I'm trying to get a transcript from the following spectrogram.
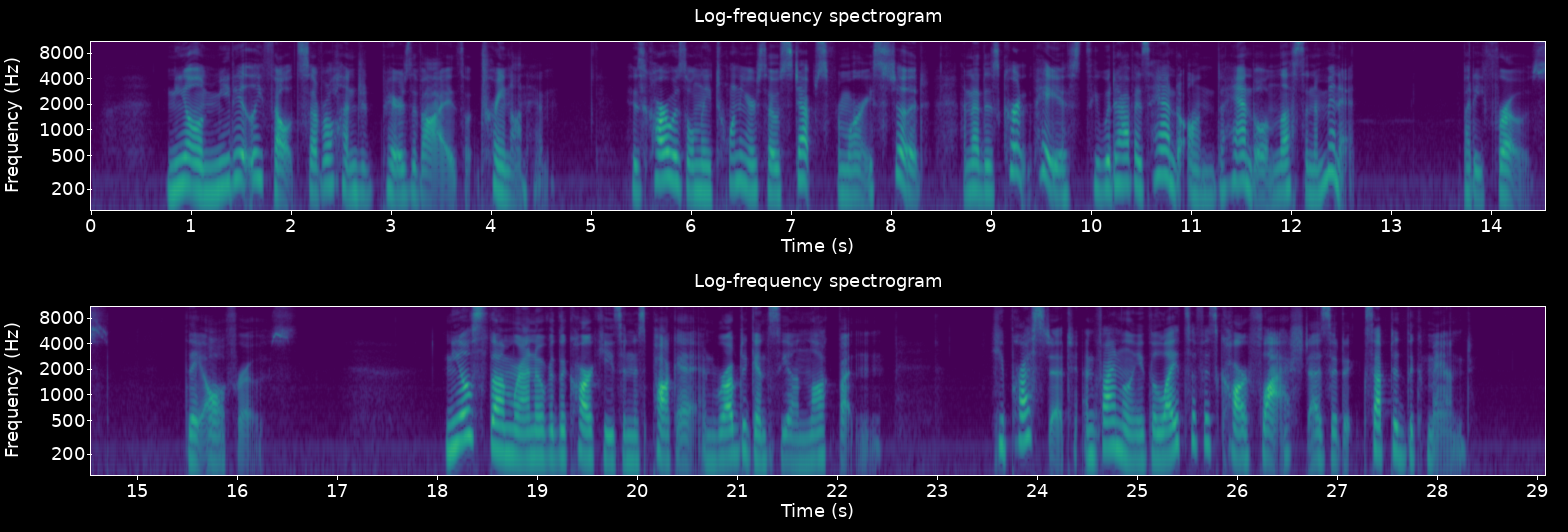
Neil immediately felt several hundred pairs of eyes train on him. His car was only twenty or so steps from where he stood, and at his current pace he would have his hand on the handle in less than a minute. But he froze. They all froze. Neil's thumb ran over the car keys in his pocket and rubbed against the unlock button. He pressed it, and finally the lights of his car flashed as it accepted the command.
